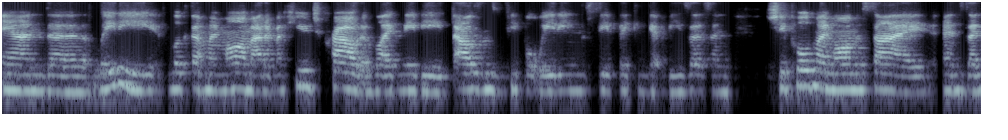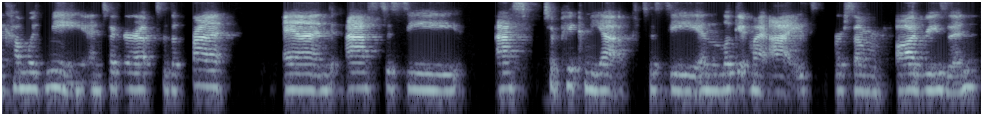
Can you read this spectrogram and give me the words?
and the lady looked at my mom out of a huge crowd of like maybe thousands of people waiting to see if they can get visas. And she pulled my mom aside and said, Come with me, and took her up to the front and asked to see, asked to pick me up to see and look at my eyes for some odd reason.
